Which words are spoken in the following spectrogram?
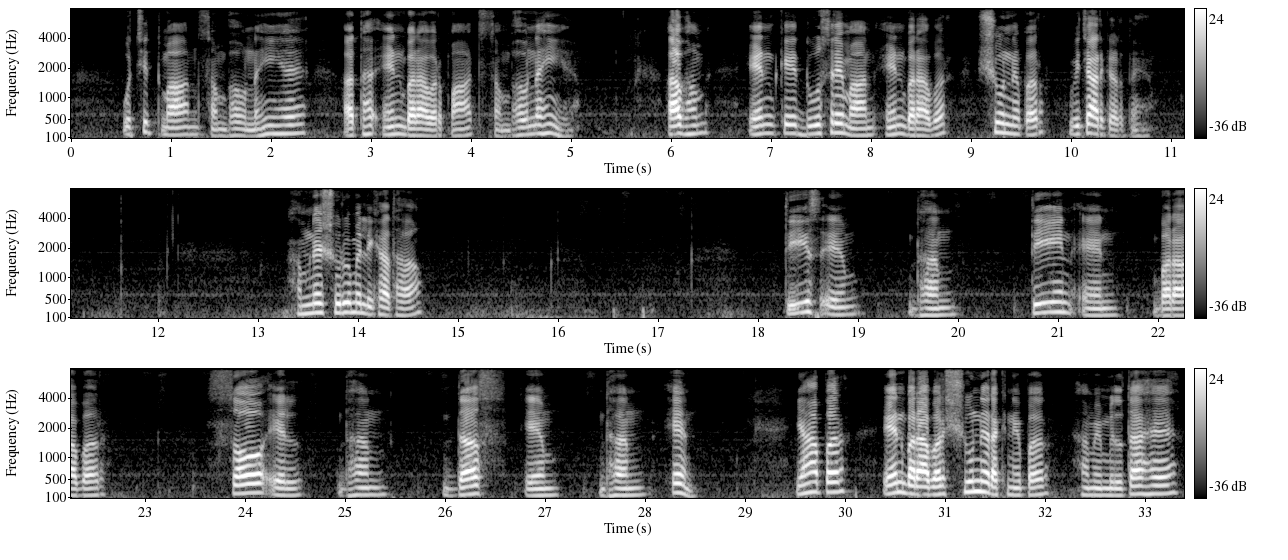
उचित मान संभव नहीं है, अतः एन बराबर पाँच संभव नहीं है। अब हम एन के दूसरे मान एन बराबर शून्य पर विचार करते हैं। हमने शुरू में लिखा था, तीस एम धन तीन एन बराबर सौ एल धन दस एम धन एन। यहाँ पर एन बराबर शून्य रखने पर हमें मिलता है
